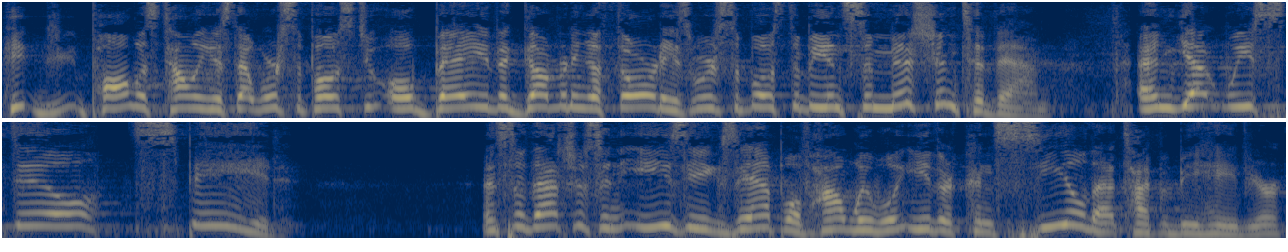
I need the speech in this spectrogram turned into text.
he, Paul is telling us that we're supposed to obey the governing authorities. We're supposed to be in submission to them. And yet we still speed. And so that's just an easy example of how we will either conceal that type of behavior,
